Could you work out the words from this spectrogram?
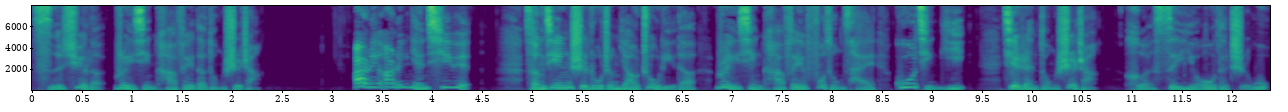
辞去了瑞幸咖啡的董事长。二零二零年七月，曾经是陆正耀助理的瑞幸咖啡副总裁郭景一接任董事长和 CEO 的职务。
